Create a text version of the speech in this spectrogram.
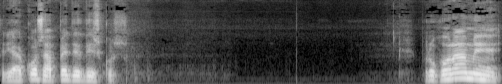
305 δίσκος προχωράμε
